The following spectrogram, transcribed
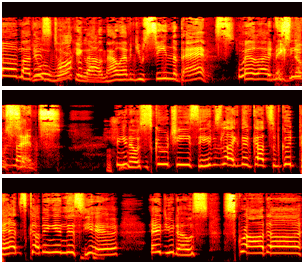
Oh, there's You're talk working about. on them. How haven't you seen the pants? Well, uh, It makes no like- sense. you know, Scoochie seems like they've got some good pants coming in this year. And you know, S- Scrada,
